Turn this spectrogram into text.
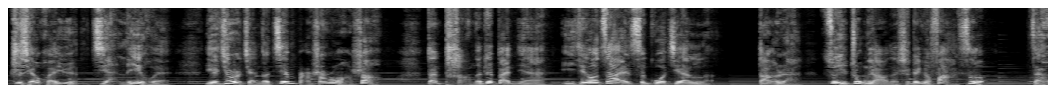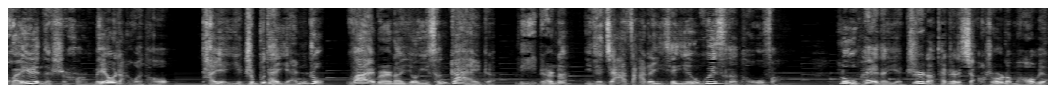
之前怀孕剪了一回，也就是剪到肩膀稍稍往上，但躺的这半年已经又再次过肩了。当然，最重要的是这个发色。在怀孕的时候没有染过头，她也一直不太严重。外边呢有一层盖着，里边呢也就夹杂着一些银灰色的头发。陆佩呢也知道她这是小时候的毛病，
